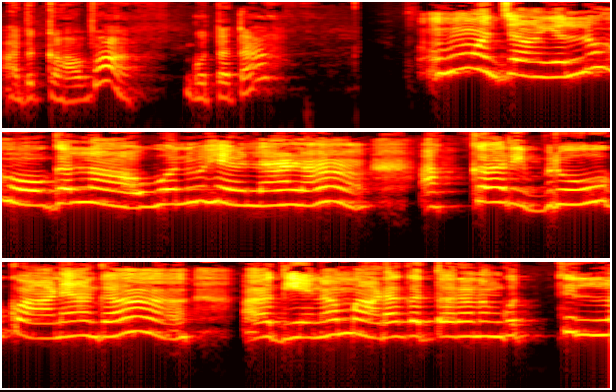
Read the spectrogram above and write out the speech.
ಅದಕ್ಕ ಅವ್ವ ಗೊತ್ತಾತಾ ಹ್ಞೂ ಅಜ್ಜ ಎಲ್ಲೂ ಹೋಗಲ್ಲ ಅವನು ಹೇಳಾಳ ಅಕ್ಕರಿಬ್ರು ಕಾಣ್ಯಾಗ ಅದೇನ ಮಾಡಕತ್ತಾರ ನಂಗೆ ಗೊತ್ತಿಲ್ಲ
